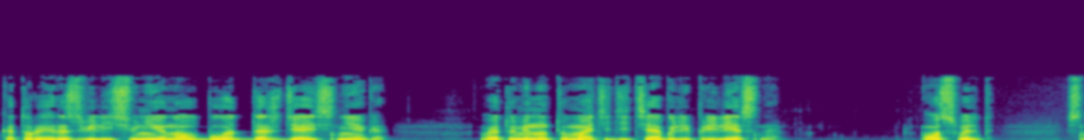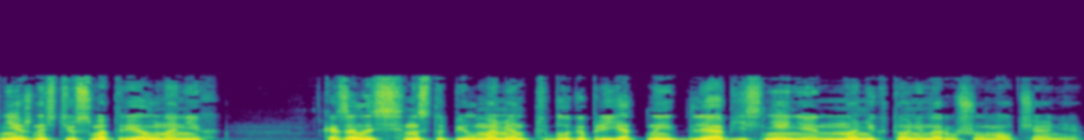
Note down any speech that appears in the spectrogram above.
которые развелись у нее на лбу от дождя и снега. В эту минуту мать и дитя были прелестны. Освальд с нежностью смотрел на них. Казалось, наступил момент благоприятный для объяснения, но никто не нарушил молчание.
